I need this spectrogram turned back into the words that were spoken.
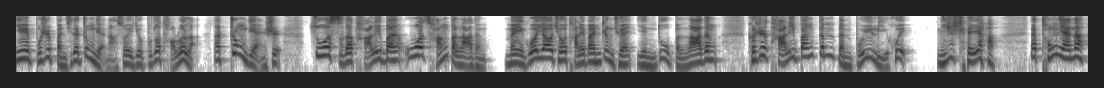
因为不是本期的重点呢，所以就不做讨论了。那重点是作死的塔利班窝藏本拉登，美国要求塔利班政权引渡本拉登，可是塔利班根本不予理会。你是谁呀？那同年呢，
